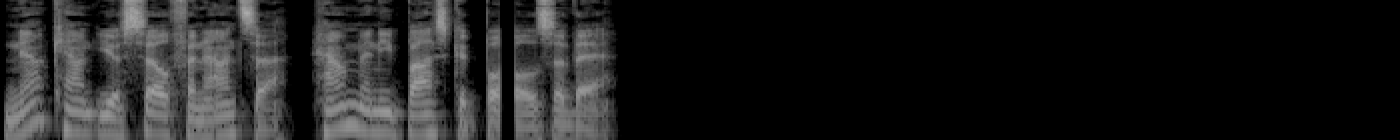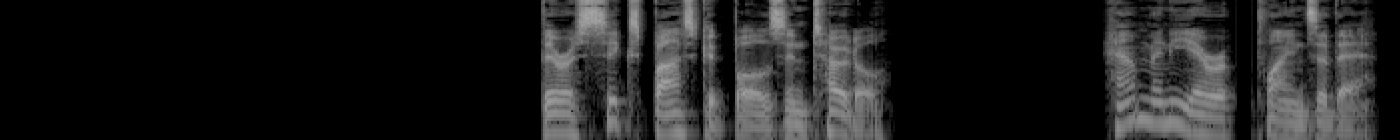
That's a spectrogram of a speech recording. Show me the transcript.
Now count yourself and answer, how many basketballs are there? There are six basketballs in total. How many aeroplanes are there?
